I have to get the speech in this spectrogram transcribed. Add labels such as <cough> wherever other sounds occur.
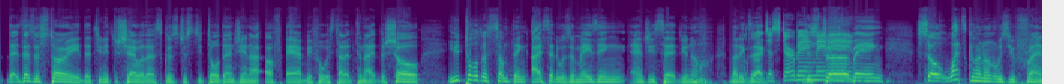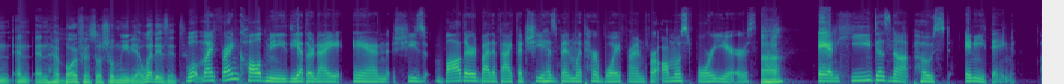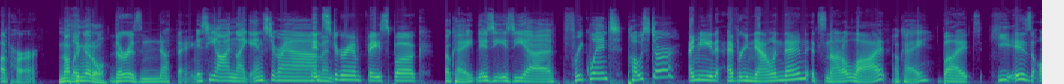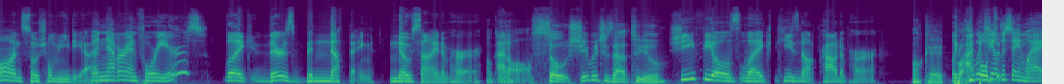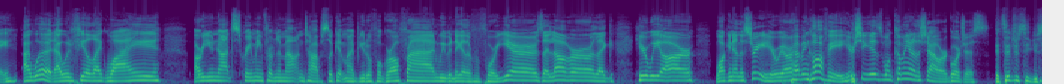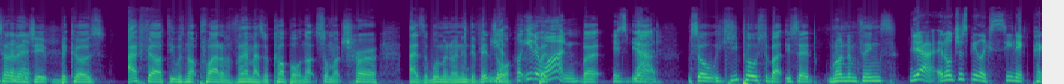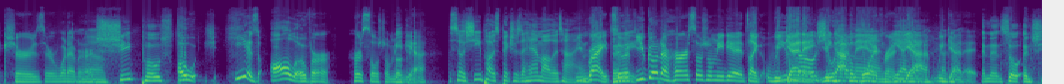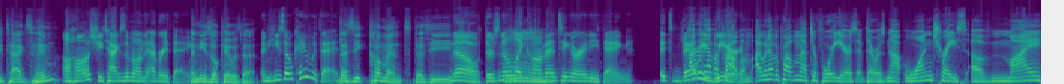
there- there's a story that you need to share with us because just you told Angie and I off air before we started tonight the show. You told us something. I said it was amazing. Angie said, you know, <laughs> not exactly disturbing, maybe. Disturbing. So what's going on with your friend and and her boyfriend's social media? What is it? Well, my friend called me the other night and she's bothered by the fact that she has been with her boyfriend for almost four years Uh huh. and he does not post anything of her. Nothing Like, at all. There is nothing. Is he on like Instagram? and- Instagram, Facebook. Okay. Is he is he a frequent poster? I mean, every now and then, it's not a lot, Okay. but he is on social media. But never in four years? like, there's been nothing, no sign of her Okay. at all. So she reaches out to you. She feels like he's not proud of her. Okay. Like, Pro- I would People feel d- the same way. I would. I would feel like, why are you not screaming from the mountaintops? Look at my beautiful girlfriend. We've been together for four years. I love her. Like, here we are walking down the street. Here we are having coffee. Here she is one- coming out of the shower. Gorgeous. It's interesting you said that, Angie, <laughs> because I felt he was not proud of them as a couple, not so much her as a woman or an individual. Yeah, well, either But- one but is yeah. bad. So he posted about you said random things. Yeah, it'll just be like scenic pictures or whatever. Yeah. She posts. Oh, he is all over her social media. So she posts pictures of him all the time. Right. So I if mean- you go to her social media, it's like, we You get know it. she You got have a a, man. boyfriend. Yeah, Yeah, yeah. we Okay. get it. And then so and she tags him, Uh huh. She tags him on everything. and he's okay with that. and he's okay with it. Does he comment? Does he? no, there's no like Mm. commenting or anything. It's very I would have weird. a problem. I would have a problem after four years if there was not one trace of my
